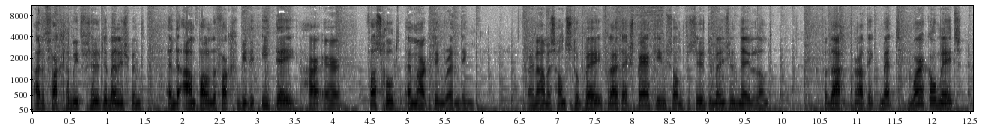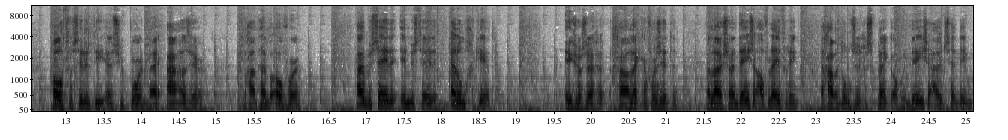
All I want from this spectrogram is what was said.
uit het vakgebied Facility Management en de aanpalende vakgebieden IT, HR, vastgoed en marketing branding. Mijn naam is Hans Toupé vanuit de expertteams van Facility Management Nederland. Vandaag praat ik met Marco Meets, hoofdfacility en support bij ASR. We gaan het hebben over uitbesteden, inbesteden en omgekeerd. Ik zou zeggen, ga lekker voor zitten en luister naar deze aflevering en ga met ons in gesprek over deze uitzending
